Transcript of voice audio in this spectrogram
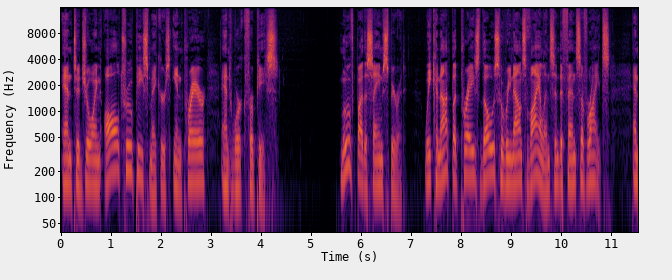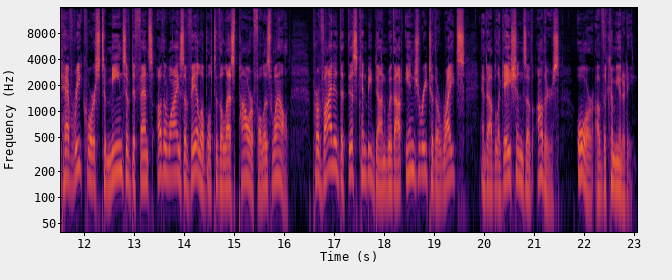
and to join all true peacemakers in prayer and work for peace. Moved by the same Spirit, we cannot but praise those who renounce violence in defense of rights and have recourse to means of defense otherwise available to the less powerful as well, provided that this can be done without injury to the rights and obligations of others or of the community.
